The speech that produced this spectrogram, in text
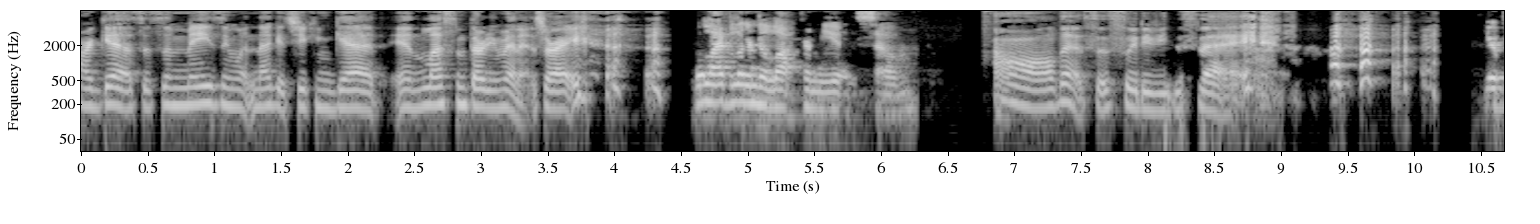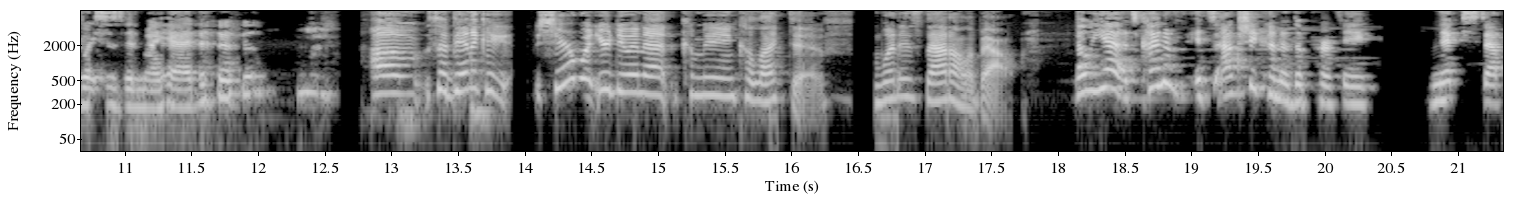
our guests. It's amazing what nuggets you can get in less than 30 minutes, right? well, I've learned a lot from you. So, oh, that's so sweet of you to say. your voice is in my head. um, so Danica, share what you're doing at Chameleon Collective. What is that all about? Oh yeah, it's kind of it's actually kind of the perfect next step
